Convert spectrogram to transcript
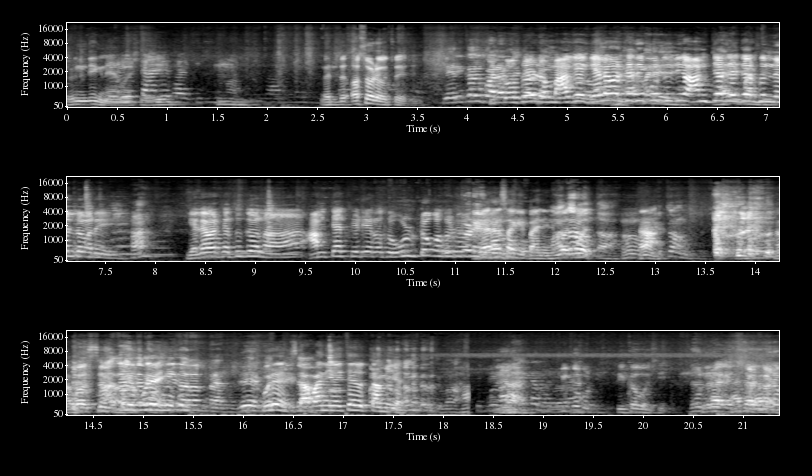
रुंदीक नाही असं ठेवतोय. मागे गेल्या वर्षी ती तुझी आमच्याच ह्याच्यावरसून नेलं मरे हा? गेल्या वर्षी तुझं ना आमच्याच सीडीवर असं उलटो कसं ठेवलं? जरासा घे पाणी. बस बस हा. हा, बस पुरे पुरे पुरे त्या पाणी यायचं तांब्या पिकं कुठे? पिकं होती गाडो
